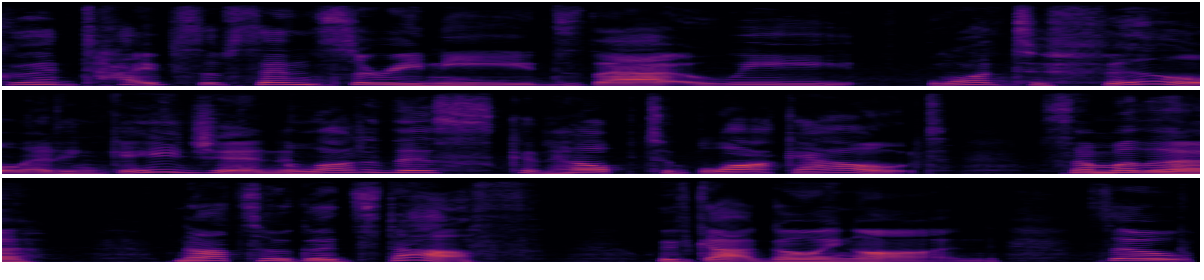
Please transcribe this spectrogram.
good types of sensory needs that we want to fill and engage in. A lot of this can help to block out some of the not so good stuff we've got going on. So,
